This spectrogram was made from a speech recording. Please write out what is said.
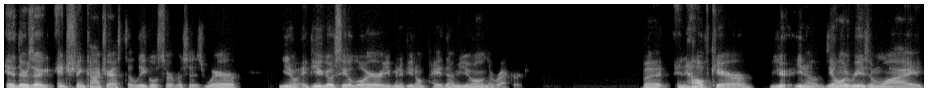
there's an interesting contrast to legal services where, you know, if you go see a lawyer, even if you don't pay them, you own the record. But in healthcare, you, you know, the only reason why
